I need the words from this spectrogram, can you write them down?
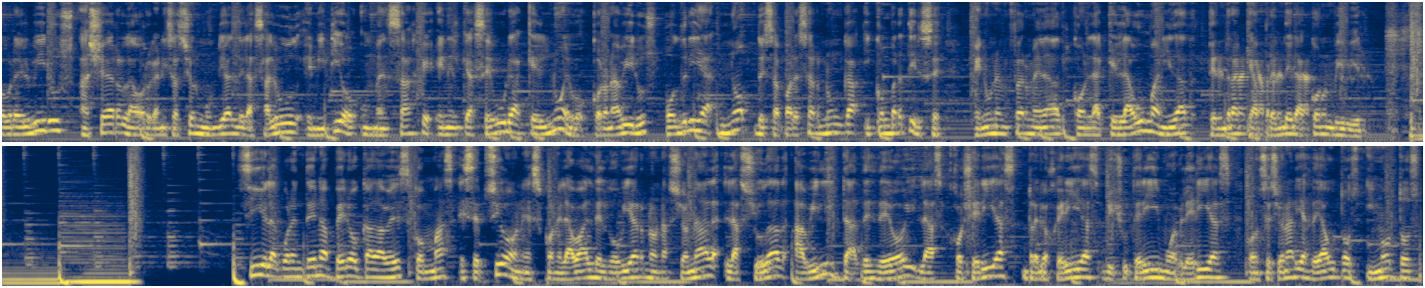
Sobre el virus, ayer la Organización Mundial de la Salud emitió un mensaje en el que asegura que el nuevo coronavirus podría no desaparecer nunca y convertirse en una enfermedad con la que la humanidad tendrá que aprender a convivir. Sigue la cuarentena, pero cada vez con más excepciones. Con el aval del gobierno nacional, la ciudad habilita desde hoy las joyerías, relojerías, billutería y mueblerías, concesionarias de autos y motos,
